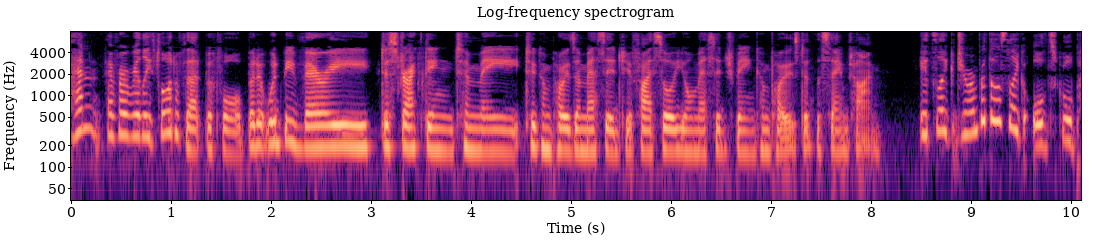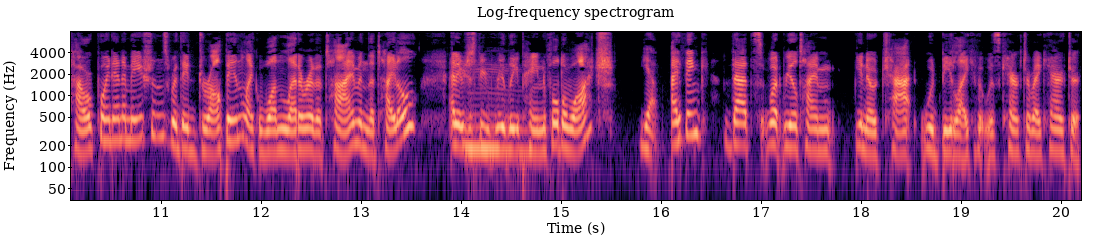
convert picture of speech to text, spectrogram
I hadn't ever really thought of that before, but it would be very distracting to me to compose a message if I saw your message being composed at the same time. It's like, do you remember those like old school PowerPoint animations where they'd drop in like one letter at a time in the title and it would just be mm. really painful to watch? Yeah. I think that's what real time, you know, chat would be like if it was character by character.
